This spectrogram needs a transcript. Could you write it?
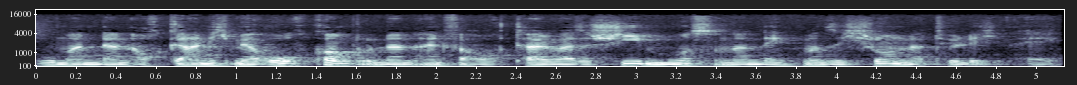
wo man dann auch gar nicht mehr hochkommt und dann einfach auch teilweise schieben muss und dann denkt man sich schon natürlich, ey,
